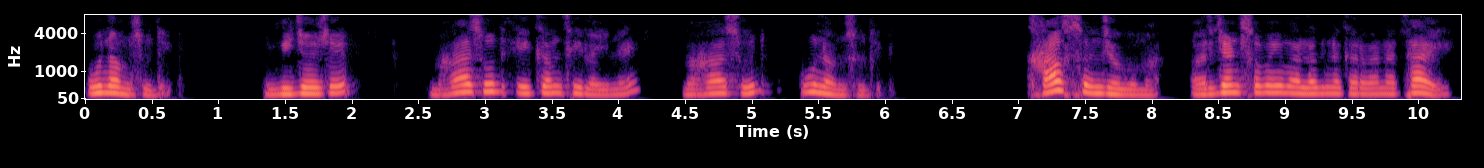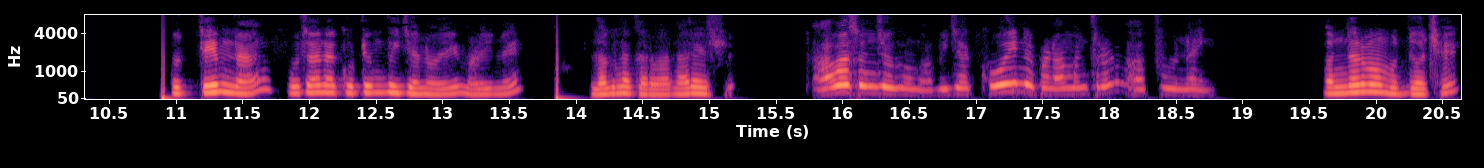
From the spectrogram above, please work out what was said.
પૂનમ સુધી. બીજો છે, મહાસુદ એકમથી લઈને મહાસુદ પૂનમ સુધી. ખાસ સંજોગોમાં અર્જન્ટ સમયમાં લગ્ન કરવાના થાય, તો તેમના પોતાના કુટુંબીજનોએ મળીને લગ્ન કરવાના રહેશે. આવા સંજોગોમાં બીજા કોઈને પણ આમંત્રણ આપવું નહીં. પંદરમો મુદ્દો છે,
